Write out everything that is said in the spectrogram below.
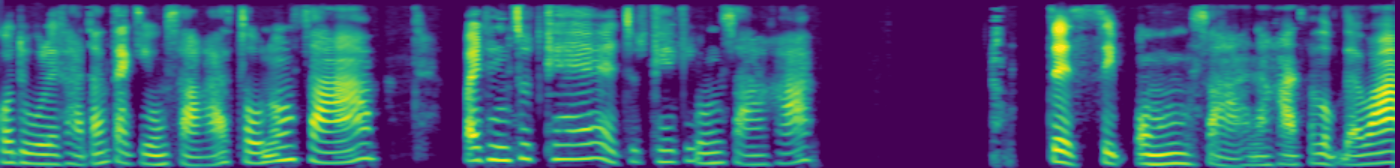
ก็ดูเลยค่ะ ตั้งแต่กี่องศาคะ0องศา ไปถึงจุด K จุด K กี่องศาคะ 70 องศานะคะ สรุปได้ว่า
